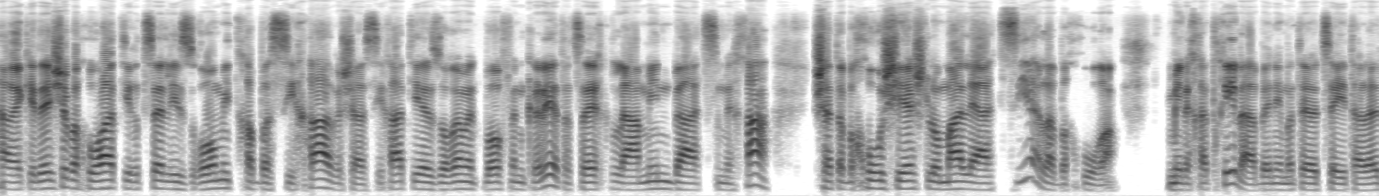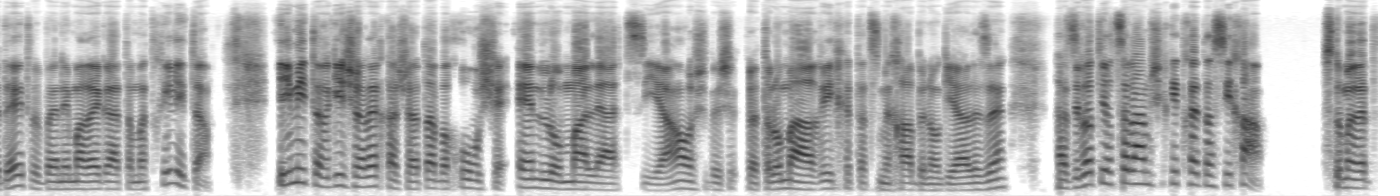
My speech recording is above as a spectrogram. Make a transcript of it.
הרי כדי שבחורה תרצה לזרום איתך בשיחה, ושהשיחה תהיה זורמת באופן כללי, אתה צריך להאמין בעצמך, שאתה בחור שיש לו מה להציע לבחורה. מלכתחילה, בין אם אתה יוצא איתה לדייט ובין אם הרגע אתה מתחיל איתה. אם היא תרגיש עליך שאתה בחור שאין לו מה להציע, או שאתה לא מעריך את עצמך בנוגע לזה, אז היא לא תרצה להמשיך איתך את השיחה. זאת אומרת,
